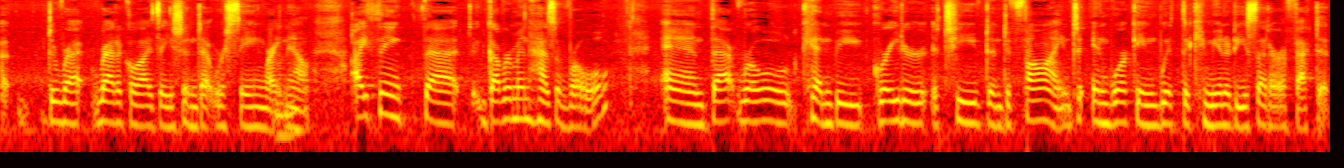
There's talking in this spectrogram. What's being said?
uh, the ra- radicalization that we're seeing right mm-hmm. now. I think that government has a role, and that role can be greater achieved and defined in working with the communities that are affected.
